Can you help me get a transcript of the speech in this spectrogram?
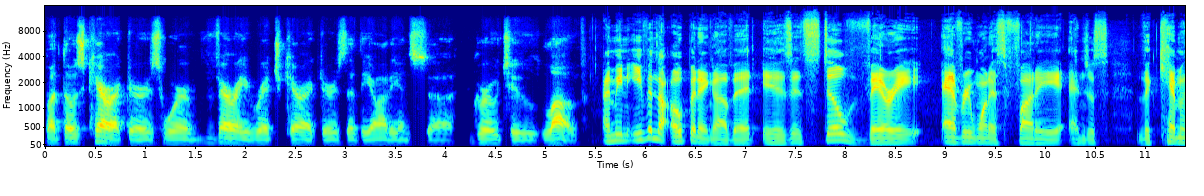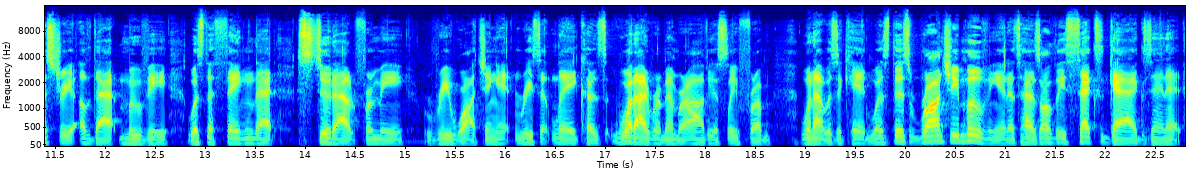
But those characters were very rich characters that the audience uh, grew to love. I mean, even the opening of it is, it's still very, everyone is funny and just the chemistry of that movie was the thing that stood out for me rewatching it recently. Because what I remember, obviously, from when I was a kid was this raunchy movie, and it has all these sex gags in it,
